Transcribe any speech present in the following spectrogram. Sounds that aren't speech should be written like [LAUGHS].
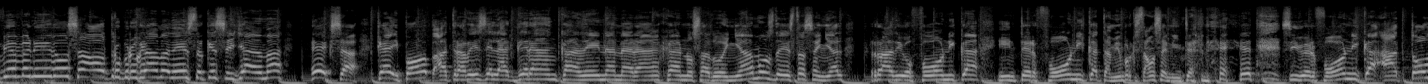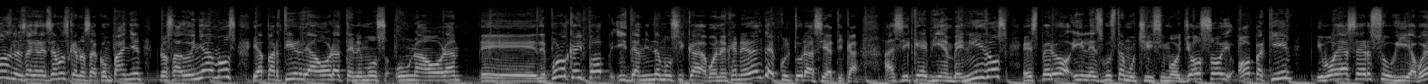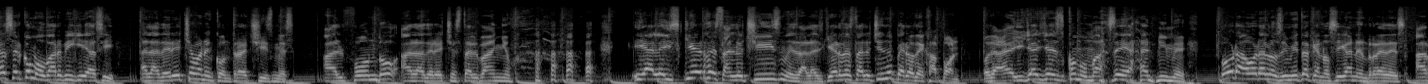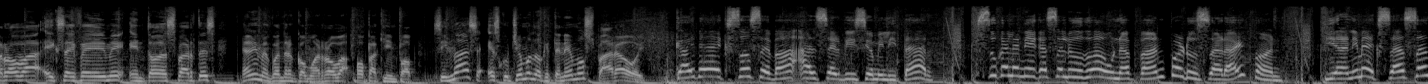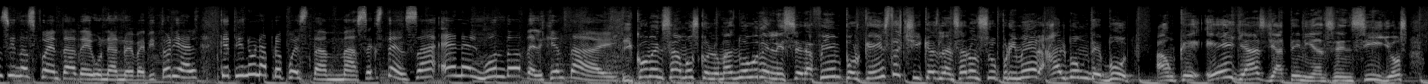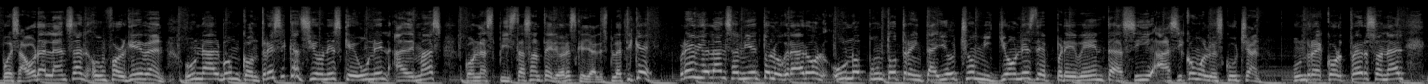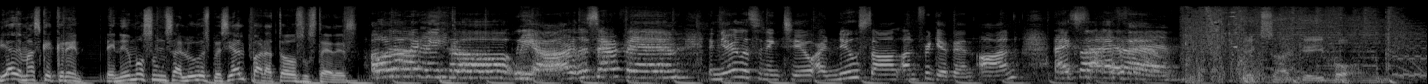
Bienvenidos a otro programa de esto que se llama Exa K-Pop a través de la gran cadena naranja. Nos adueñamos de esta señal radiofónica, interfónica, también porque estamos en internet, [LAUGHS] ciberfónica. A todos les agradecemos que nos acompañen, nos adueñamos y a partir de ahora tenemos una hora de, de puro K-Pop y también de música, bueno, en general de cultura asiática. Así que bienvenidos, espero y les gusta muchísimo. Yo soy Opa Kim y voy a ser su guía. Voy a ser como Barbie guía así. A la derecha van a encontrar chismes. Al fondo, a la derecha está el baño. [LAUGHS] y a la izquierda están los chismes. A la izquierda están los chismes, pero de Japón. O sea, ya, ya es como más de anime. Por ahora los invito a que nos sigan en redes, arroba XFM en todas partes. Y a mí me encuentran como arroba Opa King Pop. Sin más, escuchemos lo que tenemos para hoy. Kai de EXO se va al servicio militar. Suga le niega saludo a una fan por usar iPhone. Y en Animexa, Sansi nos cuenta de una nueva editorial que tiene una propuesta más extensa en el mundo del hentai. Y comenzamos con lo más nuevo de Les Serafim porque estas chicas lanzaron su primer álbum debut. Aunque ellas ya tenían sencillos, pues ahora lanzan Unforgiven, un álbum con 13 canciones que unen además con las pistas anteriores que ya les platiqué. Previo al lanzamiento lograron 1.38 millones de preventas, sí, así como lo escuchan. Un récord personal y además que creen, tenemos un saludo especial para todos ustedes. Hola Mexico, we are the Seraphim, and you're listening to our new song Unforgiven on Exa FM. Exa K-Pop.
